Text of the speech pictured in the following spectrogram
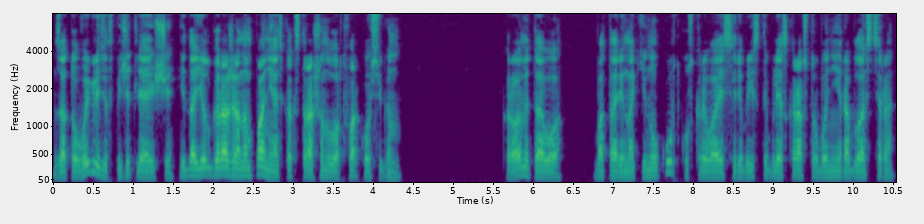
Зато выглядит впечатляюще и дает горожанам понять, как страшен лорд Фаркосиган. Кроме того, Батари накинул куртку, скрывая серебристый блеск раструба нейробластера.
